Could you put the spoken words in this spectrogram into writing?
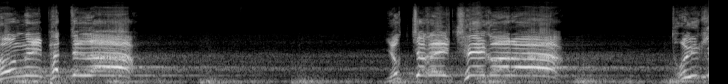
명을 받들라! 역적을 제거하라! 돌격!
